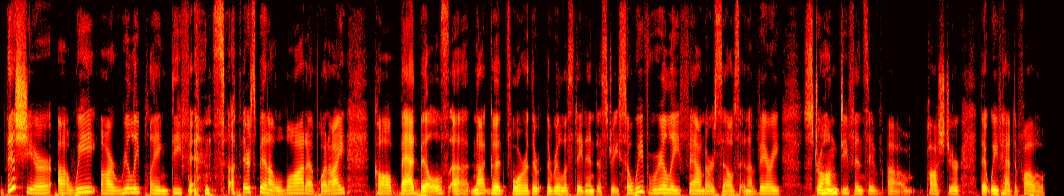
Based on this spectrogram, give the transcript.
this year, uh, we are really playing defense. There's been a lot of what I call bad bills, uh, not good for the, the real estate industry. So we've really found ourselves in a very strong defensive um, posture that we've had to follow.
